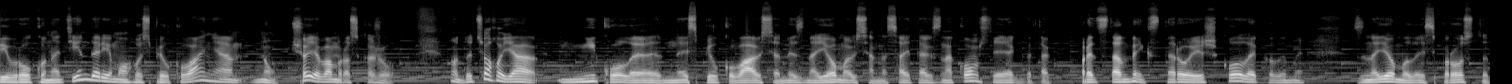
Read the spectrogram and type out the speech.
півроку на Тіндері мого спілкування. Ну, що я вам розкажу? Ну, до цього я ніколи не спілкувався, не знайомився на сайтах знакомств. Я якби так представник старої школи, коли ми знайомились просто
